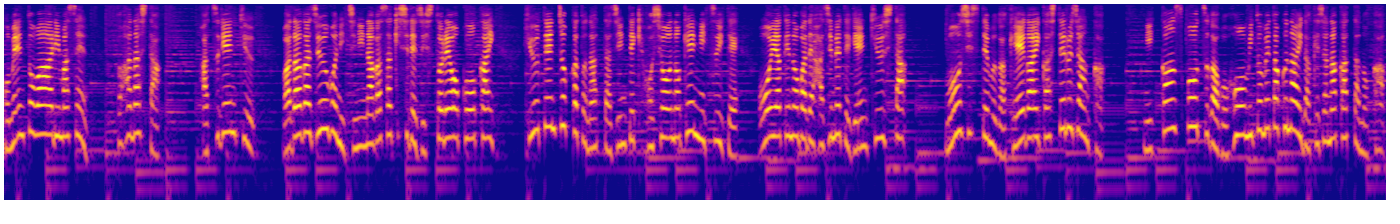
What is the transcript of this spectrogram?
コメントはありません。と話した。発言級和田が15日に長崎市で自主トレを公開。急転直下となった人的保障の件について公の場で初めて言及した。もうシステムが形骸化してるじゃんか。日刊スポーツが誤報を認めたくないだけじゃなかったのか。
